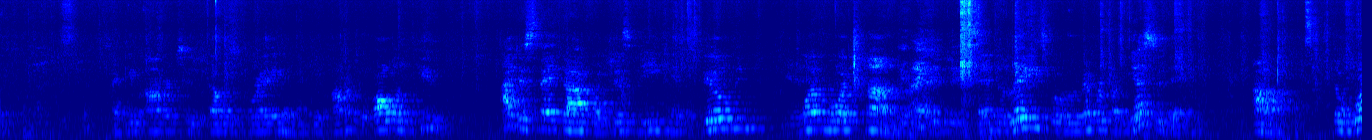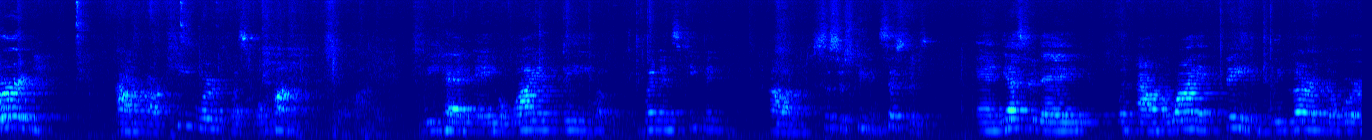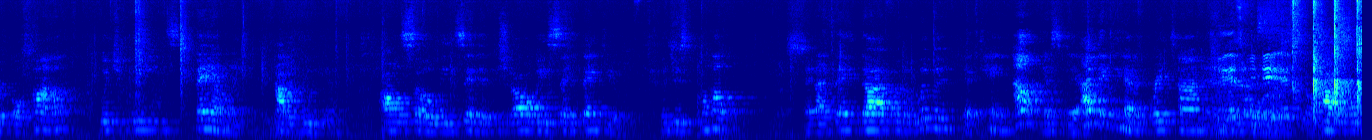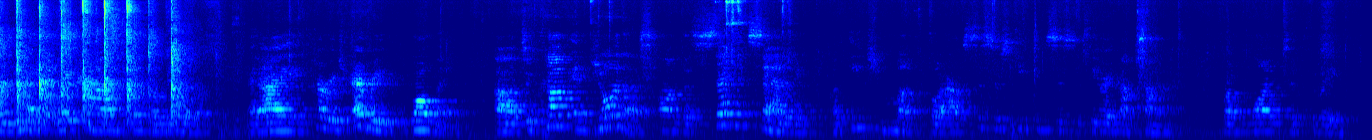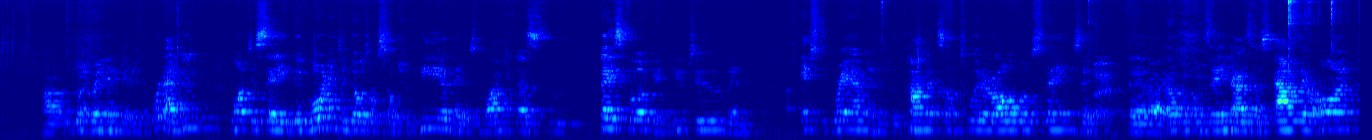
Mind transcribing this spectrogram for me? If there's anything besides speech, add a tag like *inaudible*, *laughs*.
I give honor to Elder Gray and I give honor to all of you. I just thank God for just being in the building one more time. And the ladies will remember from yesterday, uh, the word, our, our key word was Ohana. We had a Hawaiian theme, of women's keeping, um, sisters keeping sisters. And yesterday, with our Hawaiian theme, we learned the word Ohana, which means family. Hallelujah. Also, we said that we should always say thank you, which is mahalo. And I thank God for the women that came out yesterday. I think we had a great time Yes, we did. Hallelujah. We had a great time in the Lord. And I encourage every woman uh, to come and join us on the second Saturday of each month for our Sisters Keeping Sisters here at Mount Sinai from 1 to 3. Uh, we're going to go ahead and get into the word. I do want to say good morning to those on social media that is watching us through Facebook and YouTube and uh, Instagram and the comments on Twitter, all of those things that, that uh, Elder Jose has us out there on.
